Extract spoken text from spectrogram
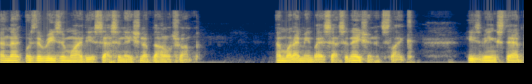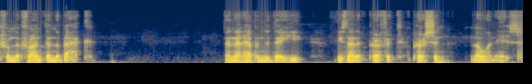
and that was the reason why the assassination of Donald Trump. And what I mean by assassination, it's like he's being stabbed from the front and the back. And that happened the day he he's not a perfect person. No one is.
